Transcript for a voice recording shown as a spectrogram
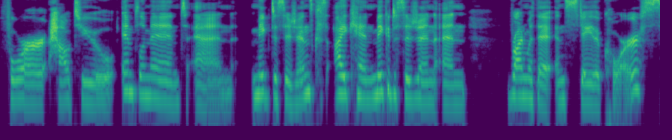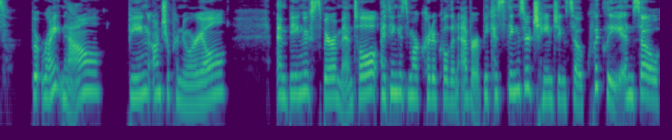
for how to implement and make decisions because I can make a decision and run with it and stay the course. But right now, being entrepreneurial and being experimental, I think is more critical than ever because things are changing so quickly. And so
